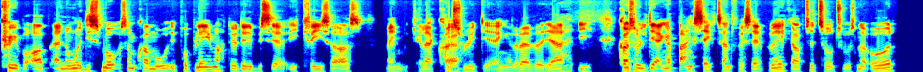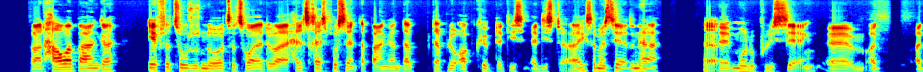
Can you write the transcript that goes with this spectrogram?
køber op af nogle af de små, som kommer ud i problemer. Det er det, vi ser i kriser også. Man kalder konsolidering, ja. eller hvad ved jeg, i konsolidering af banksektoren for eksempel, ikke? op til 2008. Der var et hav af banker. Efter 2008, så tror jeg, det var 50% af bankerne, der, der blev opkøbt af de, af de større. Ikke? Så man ser den her ja. øh, monopolisering. Øhm, og, og,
